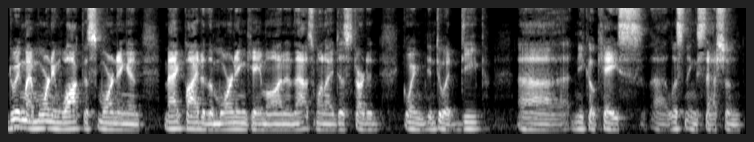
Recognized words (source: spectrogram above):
doing my morning walk this morning and Magpie to the Morning came on, and that's when I just started going into a deep uh, Neko Case uh, listening session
